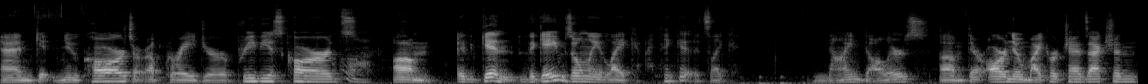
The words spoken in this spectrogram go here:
and get new cards or upgrade your previous cards. Um, again, the game's only like I think it's like nine dollars. Um, there are no microtransaction.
